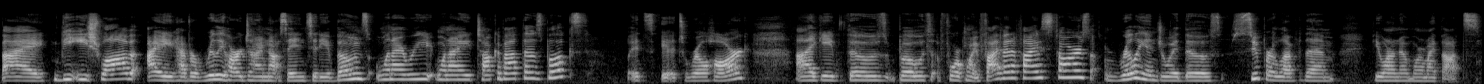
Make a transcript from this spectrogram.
by V.E. Schwab. I have a really hard time not saying City of Bones when I read when I talk about those books. It's it's real hard. I gave those both 4.5 out of 5 stars. Really enjoyed those. Super loved them. If you want to know more of my thoughts,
